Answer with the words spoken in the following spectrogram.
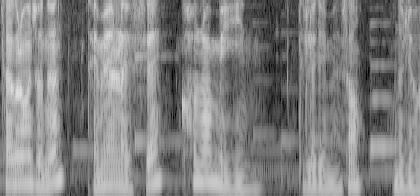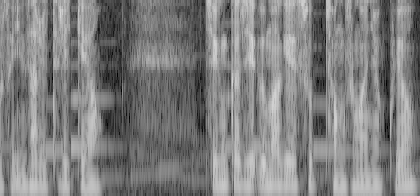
자 그러면 저는 데미안 라이스의 Colour Me In 들려드리면서 오늘 여기서 인사를 드릴게요. 지금까지 음악의 숲 정승환이었고요.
